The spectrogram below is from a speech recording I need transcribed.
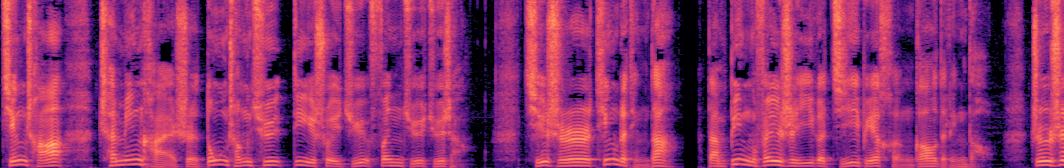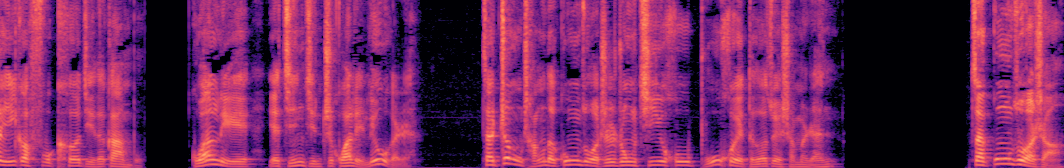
经查，陈明凯是东城区地税局分局局长，其实听着挺大，但并非是一个级别很高的领导，只是一个副科级的干部。管理也仅仅只管理六个人，在正常的工作之中，几乎不会得罪什么人。在工作上，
